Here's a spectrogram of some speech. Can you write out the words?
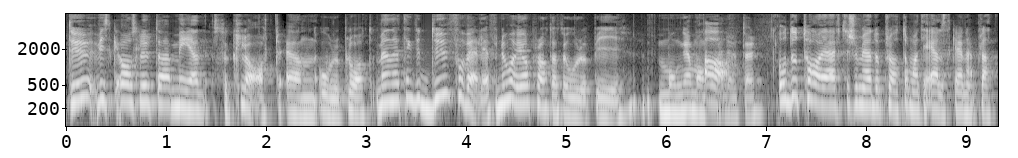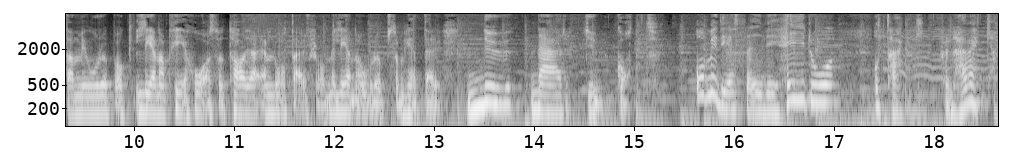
Du, vi ska avsluta med såklart en Orup-låt. Men jag tänkte du får välja, för nu har jag pratat Orup i många, många Ja, minuter. och då tar jag, eftersom jag då pratar om att jag älskar den här plattan med Orup och Lena PH, så tar jag en låt därifrån med Lena Orup som heter Nu när du gått. Och med det säger vi hej då och tack för den här veckan.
